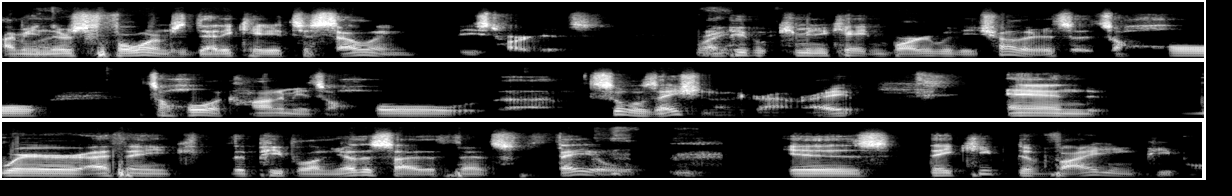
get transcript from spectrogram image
I mean, Right. there's forums dedicated to selling these targets. And Right. people communicate and barter with each other. It's it's a whole it's a whole economy. It's a whole uh, civilization underground, right? And where I think the people on the other side of the fence fail is they keep dividing people.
